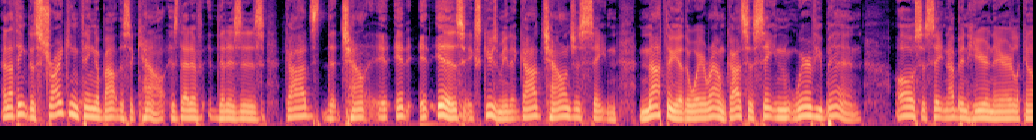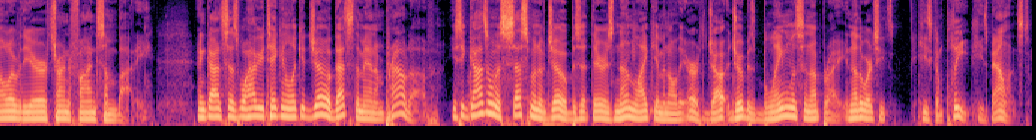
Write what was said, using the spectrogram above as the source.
And I think the striking thing about this account is that if that is is God's that it, it it is excuse me that God challenges Satan, not the other way around. God says, Satan, where have you been? Oh, says Satan, I've been here and there, looking all over the earth, trying to find somebody. And God says, Well, have you taken a look at Job? That's the man I'm proud of. You see, God's own assessment of Job is that there is none like him in all the earth. Job is blameless and upright. In other words, he's he's complete, he's balanced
